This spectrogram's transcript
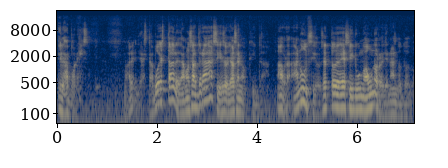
y la ponéis. ¿Vale? Ya está puesta, le damos atrás y eso ya se nos quita. Ahora, anuncios. Esto es ir uno a uno rellenando todo.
